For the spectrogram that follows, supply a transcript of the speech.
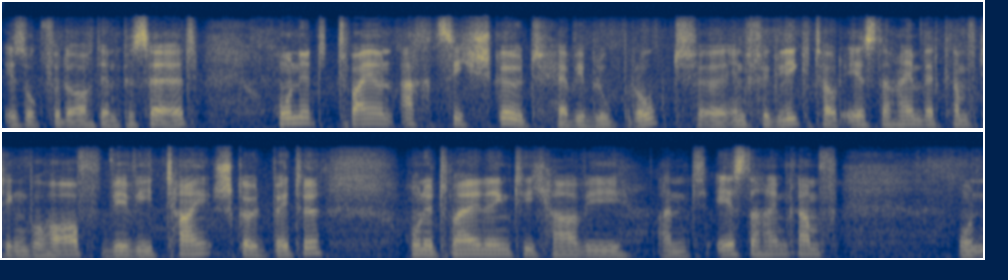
ist auch für auch dann passiert. 182 Sköt Heavy Blue brucht. Äh, in Vergleich taut erster Heimwettkampf gegen Bohorf, wie wie Thai Sköt bitte. 192 habe ich an erster Heimkampf und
